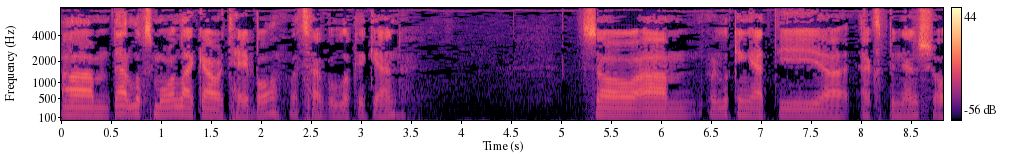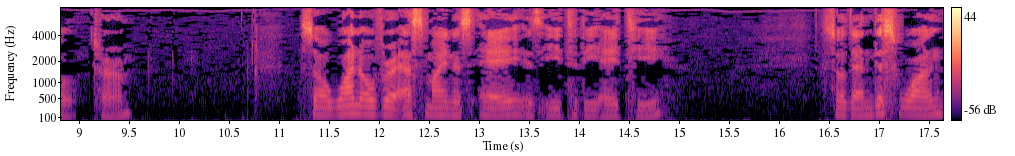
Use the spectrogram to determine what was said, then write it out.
Um, that looks more like our table. Let's have a look again. So um, we're looking at the uh, exponential term. So 1 over s minus a is e to the at. So then this one,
